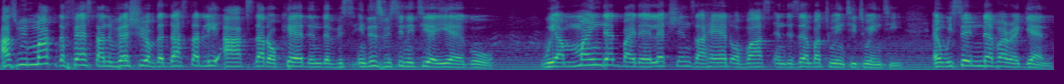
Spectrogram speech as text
As we mark the first anniversary of the dastardly acts that occurred in, the, in this vicinity a year ago, we are minded by the elections ahead of us in December 2020, and we say never again.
